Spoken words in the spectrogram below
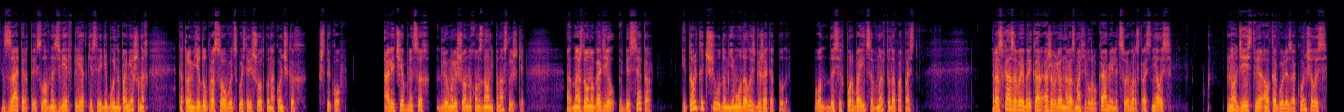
запертый, словно зверь в клетке среди буйно помешанных, которым еду просовывают сквозь решетку на кончиках штыков. О лечебницах для умалишенных он знал не понаслышке. Однажды он угодил в Бессетер, и только чудом ему удалось бежать оттуда. Он до сих пор боится вновь туда попасть. Рассказывая, Брикар оживленно размахивал руками, лицо его раскраснелось. Но действие алкоголя закончилось,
